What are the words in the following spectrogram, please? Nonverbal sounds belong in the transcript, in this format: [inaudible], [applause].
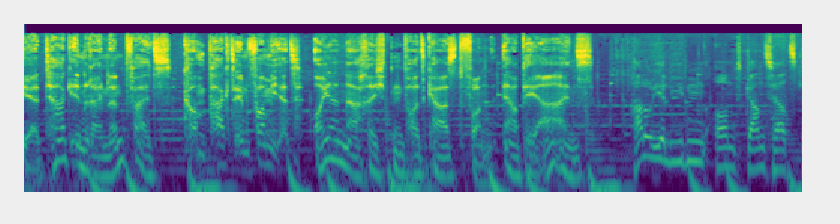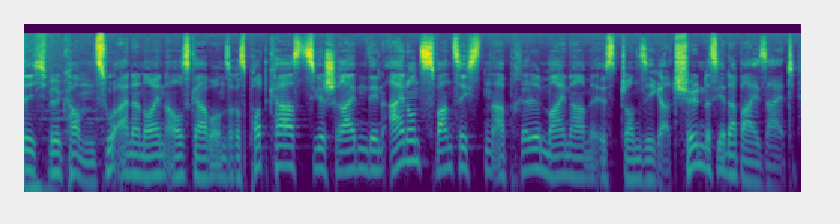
Der Tag in Rheinland-Pfalz. Kompakt informiert. Euer Nachrichtenpodcast von RPA1. Hallo ihr Lieben und ganz herzlich willkommen zu einer neuen Ausgabe unseres Podcasts. Wir schreiben den 21. April. Mein Name ist John Siegert. Schön, dass ihr dabei seid.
